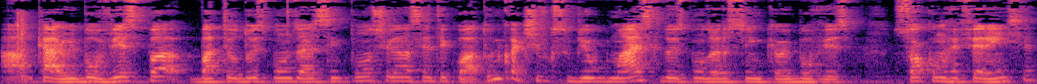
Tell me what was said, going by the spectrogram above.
Ah, cara, o Ibovespa bateu 2,05 pontos, chegando a 104. O único ativo que subiu mais que 2,05, que é o Ibovespa, só como referência,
